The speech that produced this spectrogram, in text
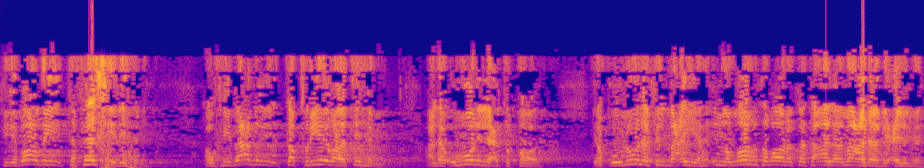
في بعض تفاسيرهم أو في بعض تقريراتهم على أمور الاعتقاد يقولون في المعية إن الله تبارك وتعالى معنا بعلمه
